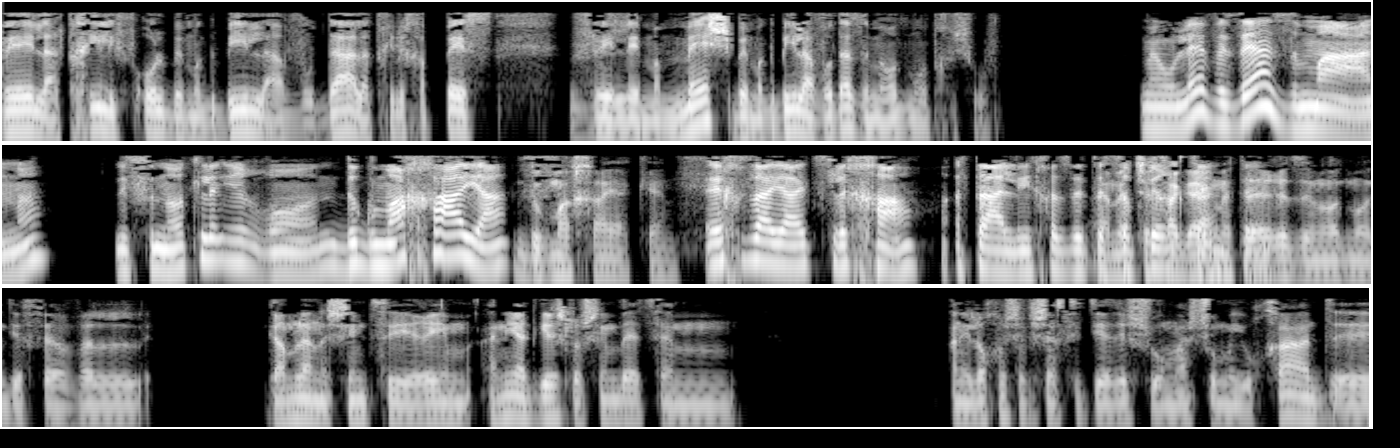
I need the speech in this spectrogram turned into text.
ולהתחיל לפעול במקביל לעבודה, להתחיל לחפש ולממש במקביל לעבודה זה מאוד מאוד חשוב. מעולה, וזה הזמן לפנות לאירון, דוגמה חיה, דוגמה חיה, כן. איך זה היה אצלך, התהליך הזה, תספר האמת קצת. שחגי מתאר את זה מאוד מאוד יפה, אבל גם לאנשים צעירים, אני עד גיל 30 בעצם, אני לא חושב שעשיתי איזשהו משהו מיוחד, אה,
